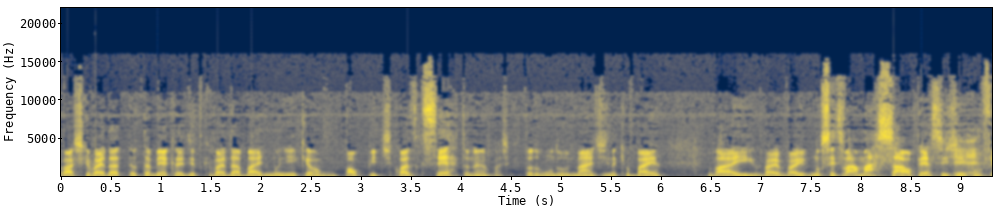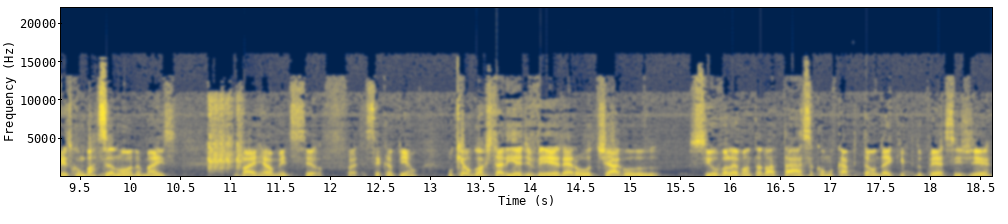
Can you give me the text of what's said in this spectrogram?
Eu acho que vai dar, eu também acredito que vai dar Bayern de Munique, é um palpite quase que certo, né? Acho que todo mundo imagina que o Bayern vai, vai, vai, não sei se vai amassar o PSG é. como fez com o Barcelona, mas vai realmente ser, ser campeão. O que eu gostaria de ver era o Thiago Silva levantando a taça como capitão da equipe do PSG.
